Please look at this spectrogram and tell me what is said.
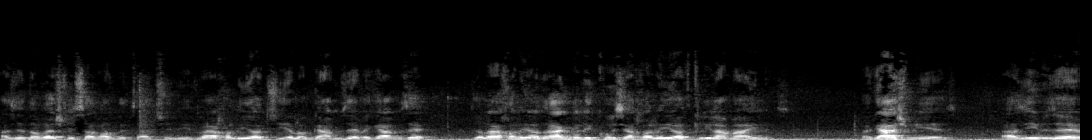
אז זה דורש חיסרון בצד שני. לא יכול להיות שיהיה לו גם זה וגם זה. זה לא יכול להיות, רק בליכוס יכול להיות כליל המיילס. בגשמי יש. אז אם זה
